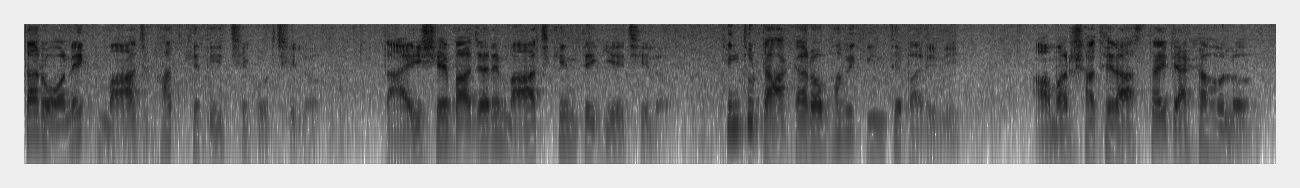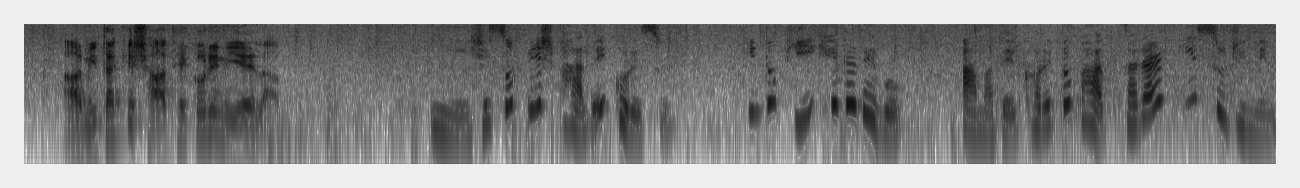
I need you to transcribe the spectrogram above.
তার অনেক মাছ ভাত খেতে ইচ্ছে করছিল। তাই সে বাজারে মাছ কিনতে গিয়েছিল। কিন্তু টাকার অভাবে কিনতে পারেনি। আমার সাথে রাস্তায় দেখা হলো। আমি তাকে সাথে করে নিয়ে এলাম। নিয়ে এসেছ বেশ ভালোই করেছ। কিন্তু কি খেতে দেব? আমাদের ঘরে তো ভাত ছাড়ার আর কিচ্ছুটি নেই।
